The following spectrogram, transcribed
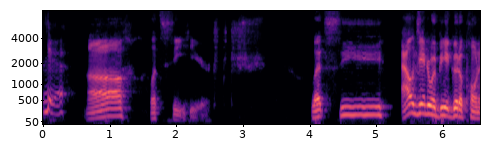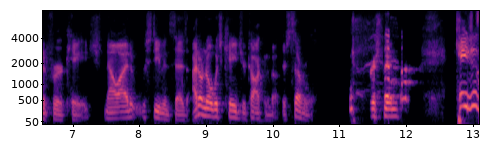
Yeah. uh let's see here. Let's see. Alexander would be a good opponent for cage. Now i steven says i don't know which cage you're talking about. There's several. Christian Cages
